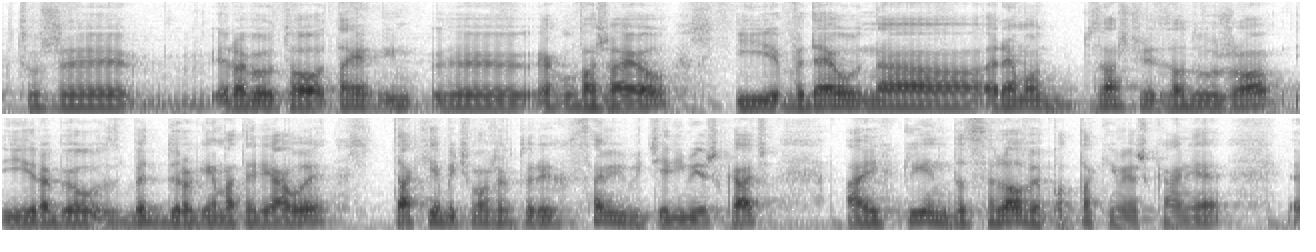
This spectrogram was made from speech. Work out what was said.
którzy robią to tak, jak, im, e, jak uważają i wydają na remont znacznie za dużo i robią zbyt drogie materiały, takie być może, których sami by chcieli mieszkać, a ich klient docelowy pod takie mieszkanie e,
